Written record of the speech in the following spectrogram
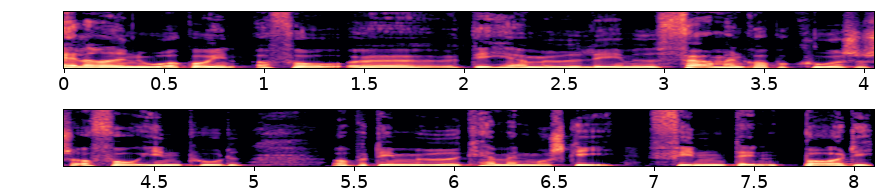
allerede nu at gå ind og få øh, det her møde, lægemøde, før man går på kursus og få inputtet, og på det møde kan man måske finde den body,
